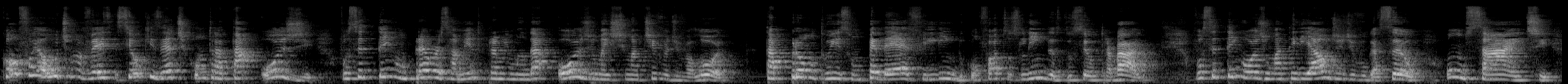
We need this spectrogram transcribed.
Qual foi a última vez? Se eu quiser te contratar hoje, você tem um pré-orçamento para me mandar hoje uma estimativa de valor? Tá pronto isso? Um PDF lindo com fotos lindas do seu trabalho? Você tem hoje um material de divulgação, um site,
